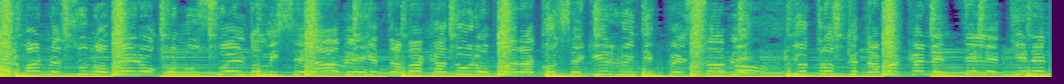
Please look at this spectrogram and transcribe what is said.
Mi hermano es un obrero con un sueldo miserable que trabaja duro para conseguir lo indispensable. Y otros que trabajan en tele tienen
